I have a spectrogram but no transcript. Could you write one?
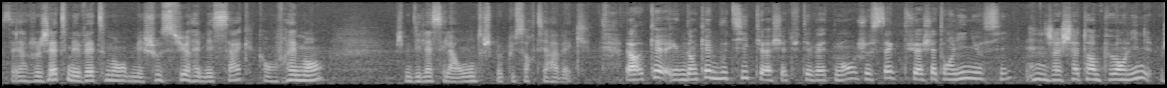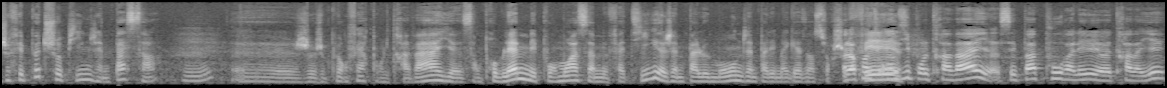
C'est-à-dire que je jette mes vêtements, mes chaussures et mes sacs quand vraiment je me dis là c'est la honte, je peux plus sortir avec. Alors dans quelle boutique achètes-tu tes vêtements? Je sais que tu achètes en ligne aussi. J'achète un peu en ligne. Je fais peu de shopping, j'aime pas ça. Euh, je, peux en faire pour le travail sans problème, mais pour moi, ça me fatigue. J'aime pas le monde, j'aime pas les magasins surchauffés. Alors quand on dit pour le travail, c'est pas pour aller euh, travailler.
